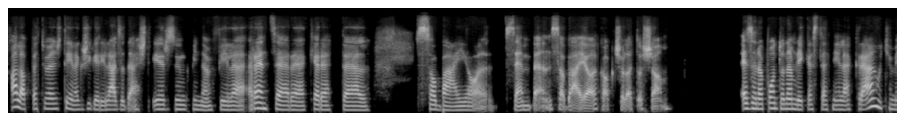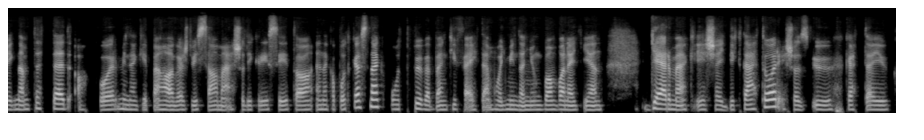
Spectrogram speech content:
alapvetően tényleg zsigeri lázadást érzünk mindenféle rendszerrel, kerettel, szabályjal szemben, szabályjal kapcsolatosan. Ezen a ponton emlékeztetnélek rá, hogyha még nem tetted, akkor mindenképpen hallgassd vissza a második részét a, ennek a podcastnek. Ott bővebben kifejtem, hogy mindannyiunkban van egy ilyen gyermek és egy diktátor, és az ő kettejük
